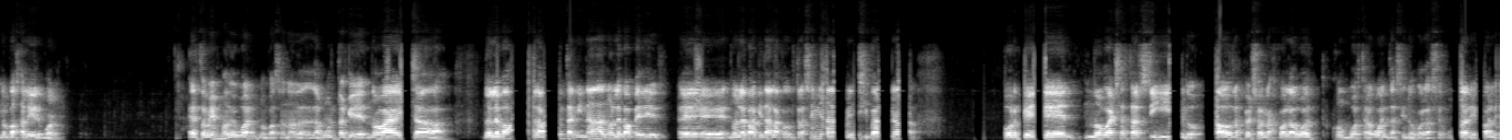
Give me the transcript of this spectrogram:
Nos va a salir, bueno, esto mismo da igual, no pasa nada. La cuenta que no va a... No le va a la cuenta ni nada, no le va a pedir... Eh, no le va a quitar la contraseña principal ni nada. Porque no vais a estar siguiendo a otras personas con la con vuestra cuenta, sino con la secundaria, ¿vale?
